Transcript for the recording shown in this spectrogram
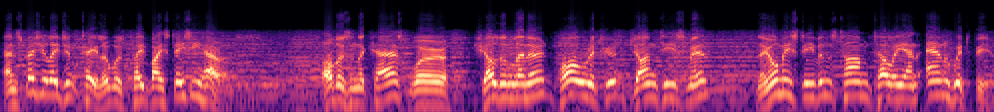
and Special Agent Taylor was played by Stacy Harris. Others in the cast were Sheldon Leonard, Paul Richard, John T. Smith, Naomi Stevens, Tom Tully, and Anne Whitfield.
